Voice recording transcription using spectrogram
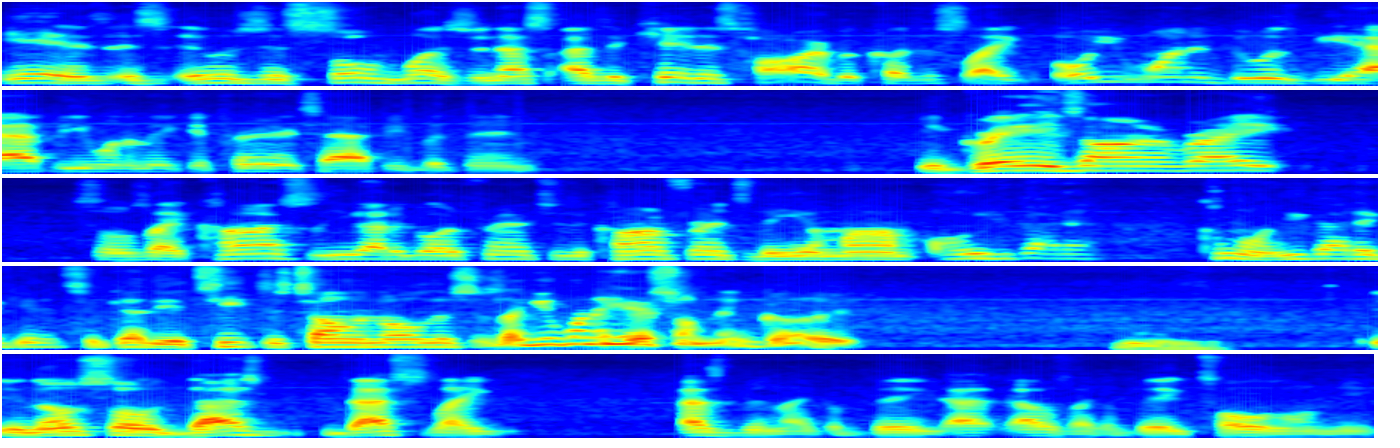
yeah, it's, it's, it was just so much. And that's as a kid, it's hard because it's like all you want to do is be happy. You want to make your parents happy, but then your grades aren't right. So it's like constantly you got to go to parent teacher conference. Then your mom, oh, you gotta come on, you gotta get it together. Your teacher's telling all this. It's like you want to hear something good Mm. you know so that's that's like that's been like a big that, that was like a big toll on me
